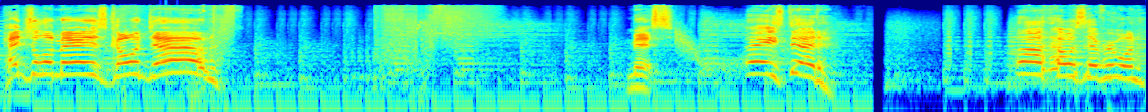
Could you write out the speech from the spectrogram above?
Pendulum Man is going down! Miss. Hey, he's dead! Oh, that was everyone.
